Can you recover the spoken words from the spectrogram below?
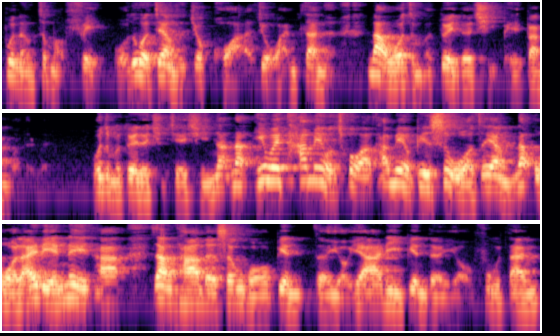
不能这么废，我如果这样子就垮了，就完蛋了，那我怎么对得起陪伴我的人？我怎么对得起杰西？那那因为他没有错啊，他没有变，是我这样，那我来连累他，让他的生活变得有压力，变得有负担。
